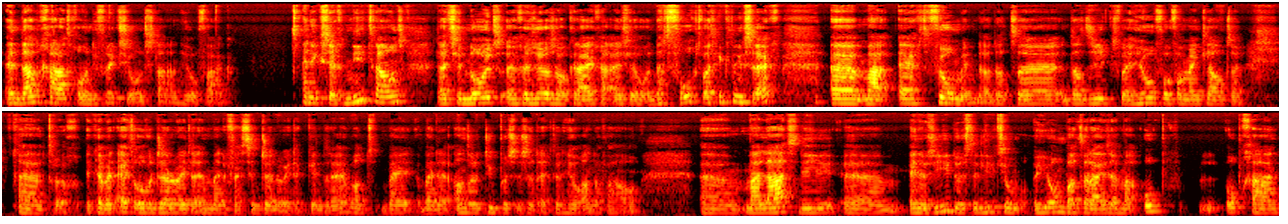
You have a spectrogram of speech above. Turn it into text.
En dan gaat gewoon die frictie ontstaan, heel vaak. En ik zeg niet trouwens dat je nooit een gezeur zal krijgen als je dat volgt wat ik nu zeg. Uh, maar echt veel minder. Dat, uh, dat zie ik bij heel veel van mijn klanten uh, terug. Ik heb het echt over generator en manifesting generator kinderen. Want bij, bij de andere types is het echt een heel ander verhaal. Um, maar laat die um, energie, dus de lithium-ion batterij, zeg maar, op, opgaan.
